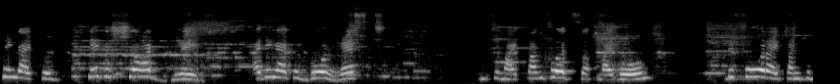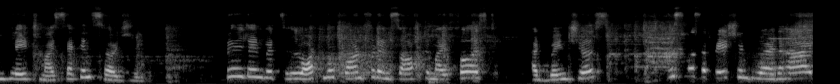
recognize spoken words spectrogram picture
think I could take a short break. I think I could go rest into my comforts of my home before I contemplate my second surgery. Built in with a lot more confidence after my first adventures. This was a patient who had had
